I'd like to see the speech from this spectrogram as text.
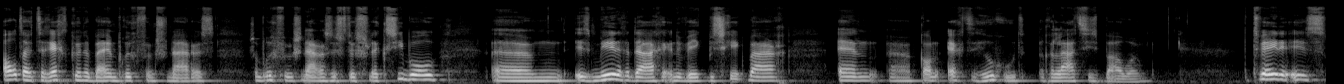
altijd terecht kunnen bij een brugfunctionaris. Zo'n brugfunctionaris is dus flexibel, um, is meerdere dagen in de week beschikbaar en uh, kan echt heel goed relaties bouwen. De tweede is,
